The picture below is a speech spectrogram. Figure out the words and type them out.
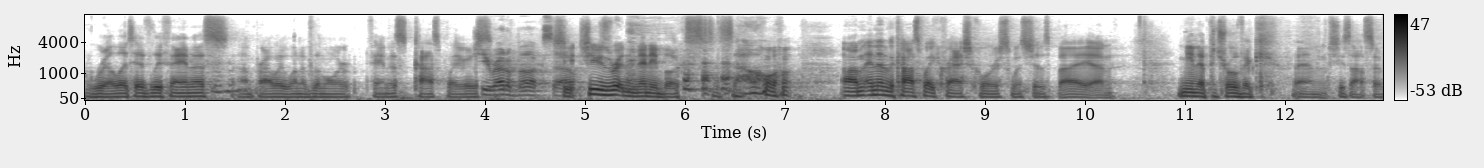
relatively famous, um, probably one of the more famous cosplayers. she wrote a book, so She, she's written many books. so, um, and then the cosplay crash course, which is by um, Mina Petrovic. Um, she's also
